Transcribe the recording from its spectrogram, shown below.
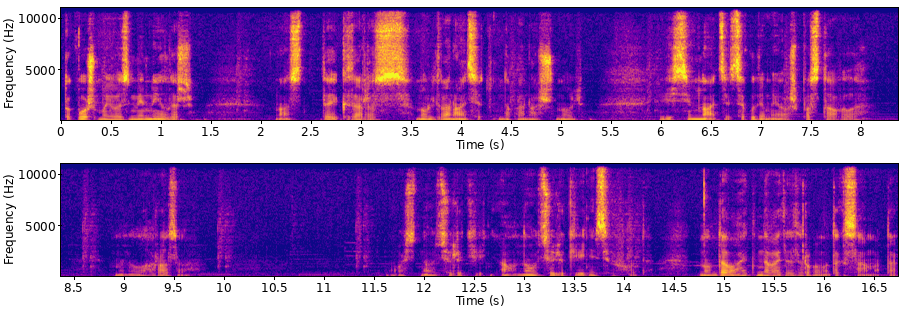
також ми його змінили ж. У нас тейк зараз 0.12, тут, напевно, аж 0.18. Це куди ми його ж поставили минулого разу. Ось на оцю ліквідність. А, на оцю ліквідність виходить. Ну давайте, давайте зробимо так само, так.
